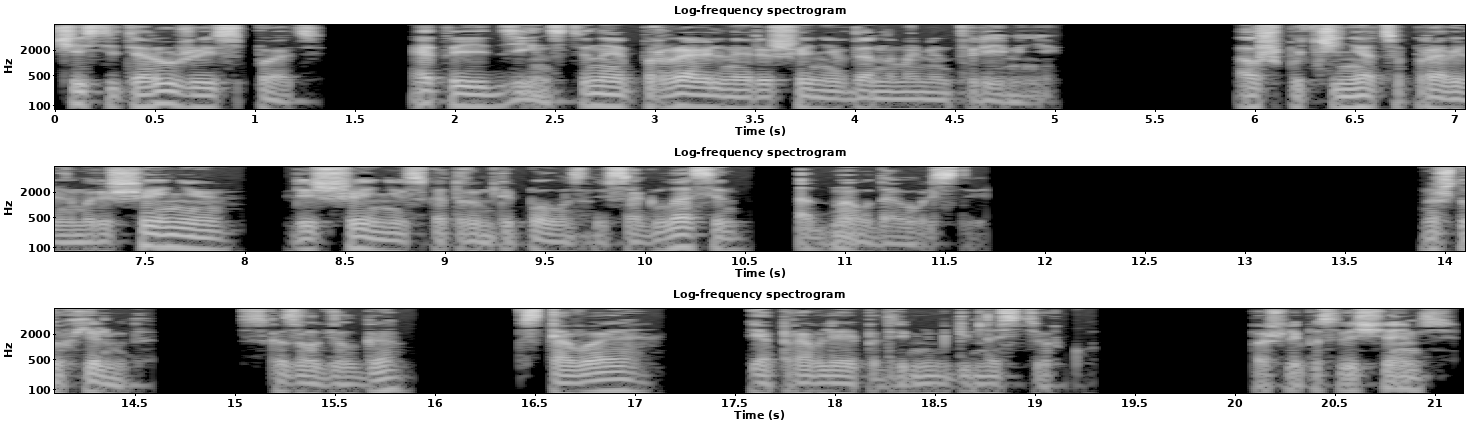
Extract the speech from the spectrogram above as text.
чистить оружие и спать – это единственное правильное решение в данный момент времени. А уж подчиняться правильному решению, решению, с которым ты полностью согласен – одно удовольствие. «Ну что, Хельмут», – сказал Вилга, вставая и оправляя под ремнем гимнастерку. «Пошли посвящаемся».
